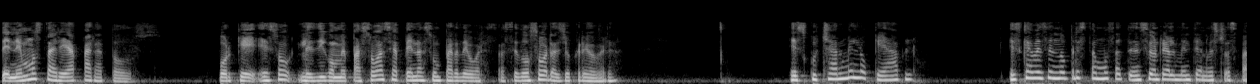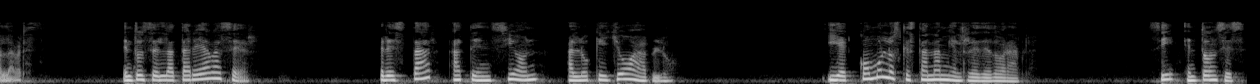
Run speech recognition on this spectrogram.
Tenemos tarea para todos. Porque eso, les digo, me pasó hace apenas un par de horas, hace dos horas yo creo, ¿verdad? Escucharme lo que hablo. Es que a veces no prestamos atención realmente a nuestras palabras. Entonces la tarea va a ser prestar atención a lo que yo hablo y cómo los que están a mi alrededor hablan. ¿Sí? Entonces,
